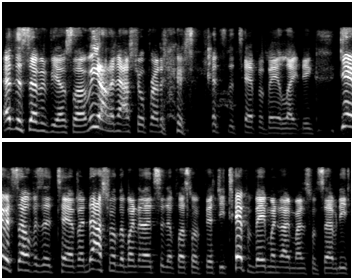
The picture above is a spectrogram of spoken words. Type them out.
at the 7 p.m. slot, we got the Nashville Predators against the Tampa Bay Lightning. Game itself is in Tampa. Nashville the money line sitting at plus 150. Tampa Bay money line minus 170.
